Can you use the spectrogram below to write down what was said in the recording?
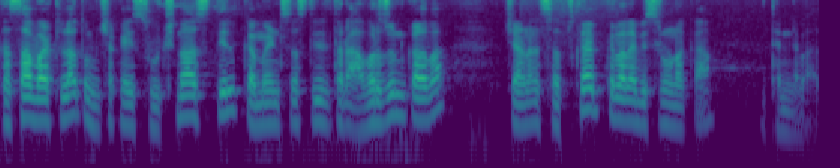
कसा वाटला तुमच्या काही सूचना असतील कमेंट्स असतील तर आवर्जून कळवा. चॅनल सबस्क्राईब करायला विसरू नका. धन्यवाद.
